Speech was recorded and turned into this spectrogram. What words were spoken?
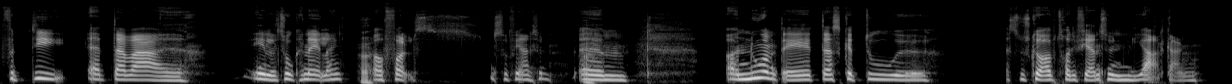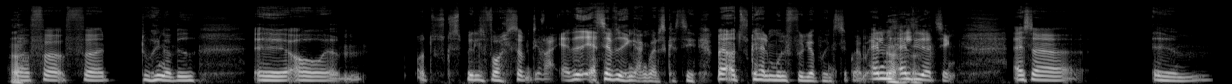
Fordi at der var øh, en eller to kanaler, ikke? Ja. og folk så fjernsyn. Ja. Øhm, og nu om dagen, der skal du, øh, altså du skal optræde i fjernsyn en milliard gange, Ja. for, for, for du hænger ved. Øh, og, øhm, og du skal spille voldsomt i Jeg ved, altså, jeg ved ikke engang, hvad det skal sige. Og du skal have alle mulige følgere på Instagram. Alle, Ja, alle de der ting. Altså, øhm,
